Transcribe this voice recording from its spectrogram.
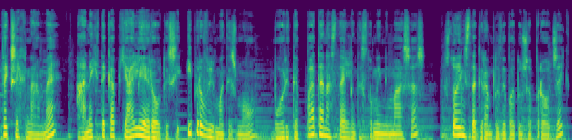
δεν ξεχνάμε, αν έχετε κάποια άλλη ερώτηση ή προβληματισμό, μπορείτε πάντα να στέλνετε στο μήνυμά σας στο Instagram του The Patusa Project.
